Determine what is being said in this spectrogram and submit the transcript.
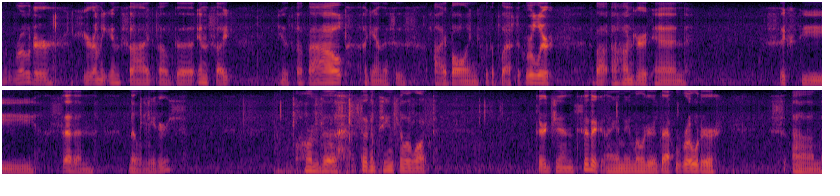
The rotor here on the inside of the Insight is about, again this is eyeballing with a plastic ruler, about 167 millimeters. On the 17 kilowatt third gen Civic IMA motor, that rotor um,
